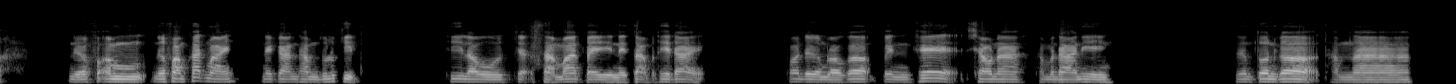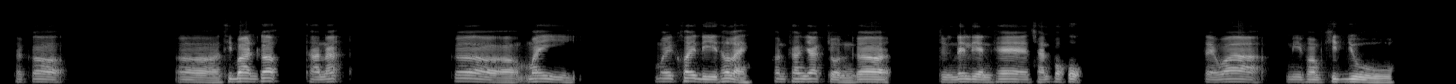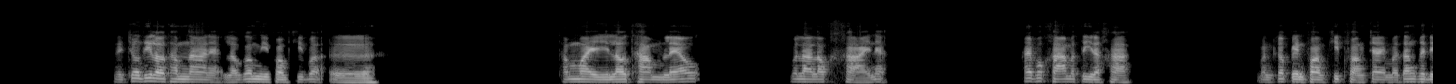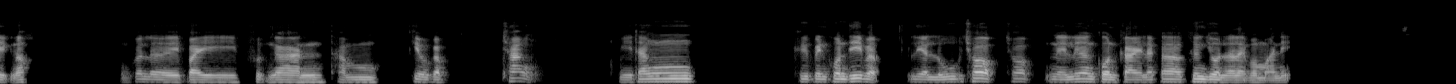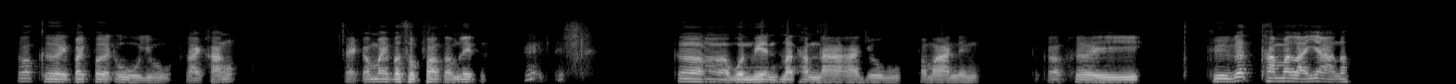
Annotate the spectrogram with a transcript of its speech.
เหนือความเหนือความคาดหมายในการทำธุรกิจที่เราจะสามารถไปในต่างประเทศได้ เพราะเดิมเราก็เป็นแค่ชาวนาธรรมดานี่เอง เริ่มต้นก็ทำนาแล้วก็ เอ่อ ที่บ้านก็ฐานะ ก็ไม่ ไม่ค่อยดีเท่าไหร่ค่อนข้างยากจน ก็จึงได้เรียนแค่ชั้น ป .6 แต่ว่ามีความคิดอยู่ ในช่วงที่เราทำนาเนี่ย เราก็มีความคิดว่า เออ ทำไมเราทำแล้ว เวลาเราขายเนี่ย ให้พ่อค้ามาตีราคา มันก็เป็นความคิดฝังใจมาตั้งแต่เด็กเนาะ ผมก็เลยไปฝึกงานทำเกี่ยวกับช่าง มีทั้ง คือเป็นคนที่แบบเรียนรู้ชอบชอบในเรื่องกลไกแล้วก็เครื่องยนต์อะไรประมาณนี้ ก็เคยไปเปิดอู่อยู่หลายครั้ง แต่ก็ไม่ประสบความสำเร็จ ก็วนเวียนมาทำนาอยู่ประมาณหนึ่งก็เคย คือก็ทำมาหลายอย่างเนาะ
